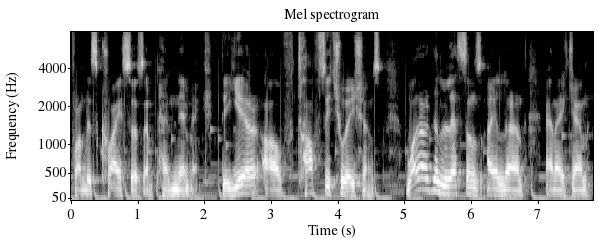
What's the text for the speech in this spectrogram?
from this crisis and pandemic, the year of tough situations, what are the lessons I learned and I can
